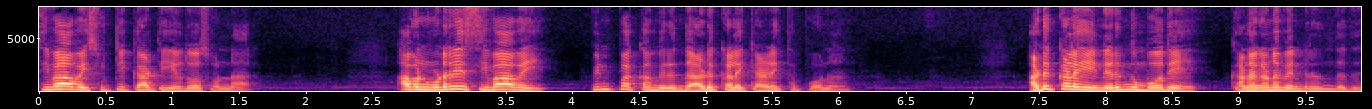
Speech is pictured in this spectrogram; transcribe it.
சிவாவை சுட்டிக்காட்டி ஏதோ சொன்னார். அவன் உடனே சிவாவை பின்பக்கம் இருந்த அடுக்கலைக்கு அழைத்து போனான். அடுக்கலையை நெருங்கும் போதே கனகனவென்றிருந்தது.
